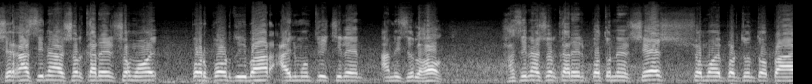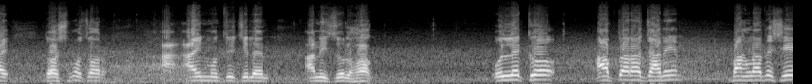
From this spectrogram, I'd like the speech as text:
শেখ হাসিনা সরকারের সময় পরপর দুইবার আইনমন্ত্রী ছিলেন আনিসুল হক। হাসিনা সরকারের পতনের শেষ সময় পর্যন্ত প্রায় দশ বছর আইনমন্ত্রী ছিলেন আনিসুল হক। উল্লেখ্য, আপনারা জানেন, বাংলাদেশে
